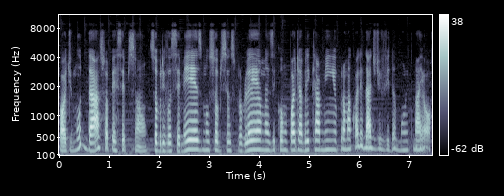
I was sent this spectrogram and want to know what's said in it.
pode mudar sua percepção sobre você mesmo, sobre seus problemas e como pode abrir caminho para uma qualidade de vida muito maior.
